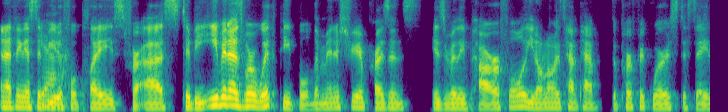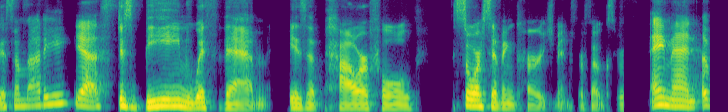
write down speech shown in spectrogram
and I think that's a yeah. beautiful place for us to be, even as we're with people. The ministry of presence is really powerful. You don't always have to have the perfect words to say to somebody. Yes. Just being with them is a powerful source of encouragement for folks. Amen. Uh,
